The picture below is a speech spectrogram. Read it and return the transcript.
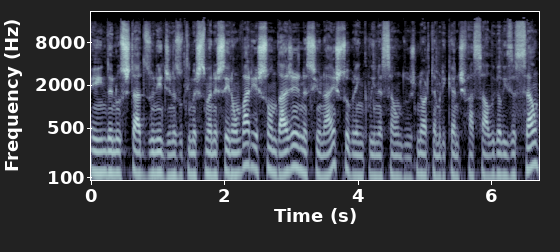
Ainda nos Estados Unidos, nas últimas semanas saíram várias sondagens nacionais sobre a inclinação dos norte-americanos face à legalização.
